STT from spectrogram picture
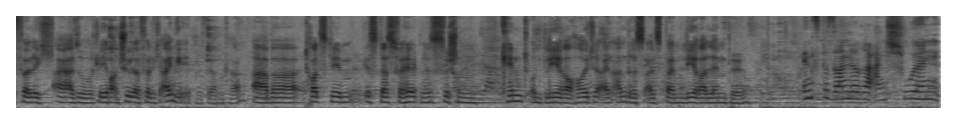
völlig, also Lehrer und Schüler völlig eingeebnet werden kann. Aber trotzdem ist das Verhältnis zwischen Kind und Lehrer heute ein anderes als beim Lehrer Lempel insbesondere an Schulen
